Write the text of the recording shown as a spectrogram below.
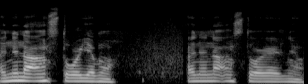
Ano na ang storya mo? Ano na ang storya nyo?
